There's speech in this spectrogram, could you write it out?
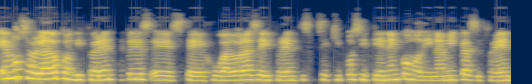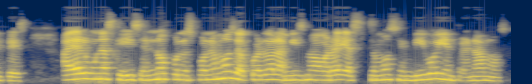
hemos hablado con diferentes este, jugadoras de diferentes equipos y tienen como dinámicas diferentes. Hay algunas que dicen, no, pues nos ponemos de acuerdo a la misma hora y hacemos en vivo y entrenamos.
